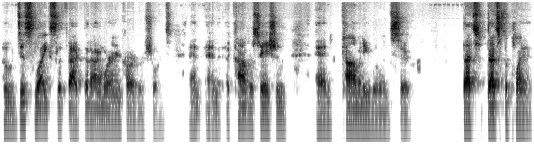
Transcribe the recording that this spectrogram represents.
who dislikes the fact that I'm wearing cargo shorts, and and a conversation and comedy will ensue. That's that's the plan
